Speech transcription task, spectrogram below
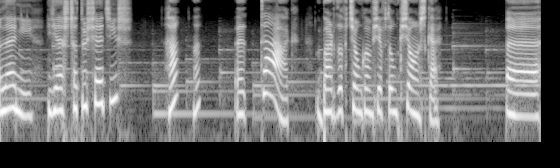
Leni, jeszcze tu siedzisz? Ha? ha? E, tak, bardzo wciągłam się w tą książkę. Eee,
